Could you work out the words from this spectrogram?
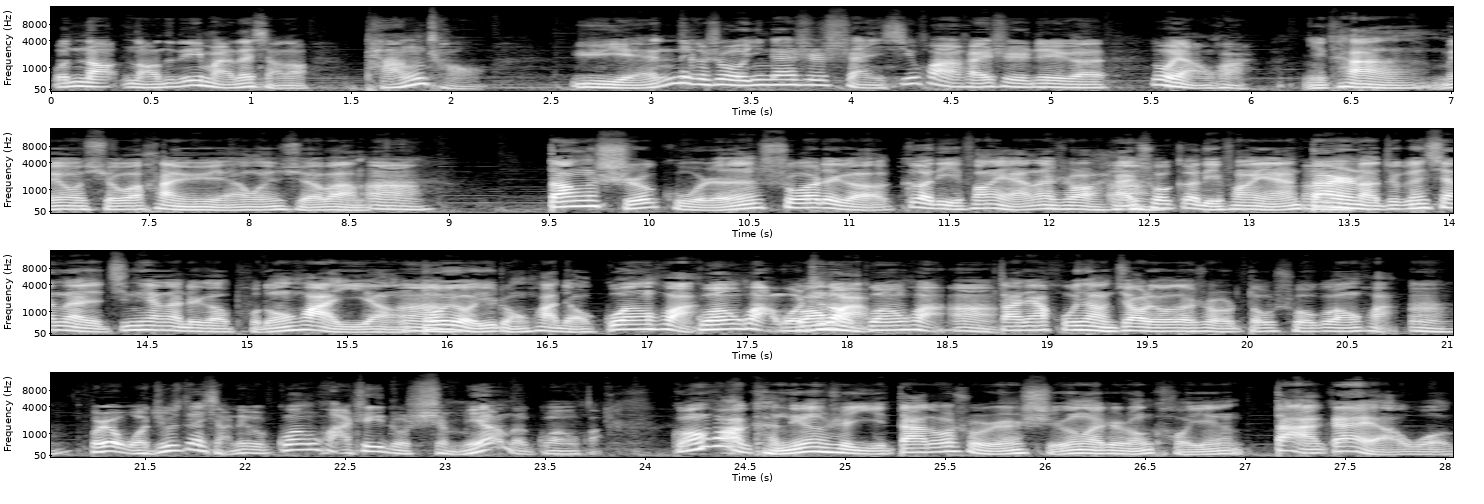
我脑脑子里立马在想到唐朝语言，那个时候应该是陕西话还是这个洛阳话你看，没有学过汉语语言文学吧？啊？当时古人说这个各地方言的时候，还说各地方言，但是呢，就跟现在今天的这个普通话一样，嗯。都有一种话叫官话，官话我知道官话。啊，大家互相交流的时候都说官话。嗯，不是，我就是在想这个官话是一种什么样的官话？官话肯定是以大多数人使用的这种口音，大概啊，我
